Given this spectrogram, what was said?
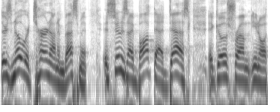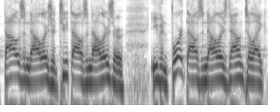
There's no return on investment. As soon as I bought that desk, it goes from, you know, $1,000 or $2,000 or even $4,000 down to like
